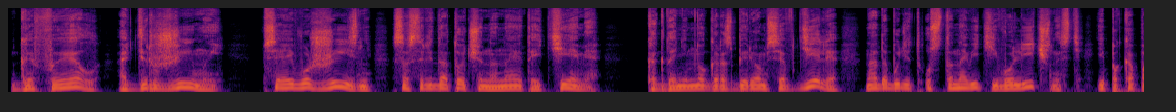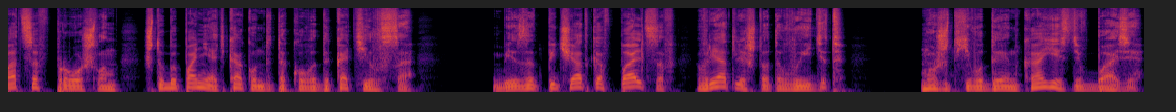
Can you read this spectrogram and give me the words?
ГФЛ одержимый. Вся его жизнь сосредоточена на этой теме. Когда немного разберемся в деле, надо будет установить его личность и покопаться в прошлом, чтобы понять, как он до такого докатился. Без отпечатков пальцев вряд ли что-то выйдет. Может, его ДНК есть в базе?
